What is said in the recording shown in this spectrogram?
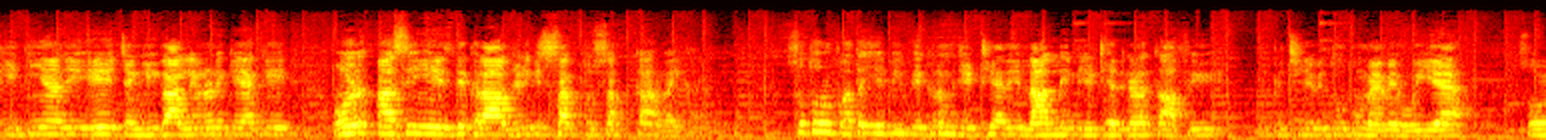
ਕੀਤੀਆਂ ਜੀ, ਇਹ ਚੰਗੀ ਗੱਲ ਨਹੀਂ ਉਹਨਾਂ ਨੇ ਕਿਹਾ ਕਿ ਹੁਣ ਅਸੀਂ ਇਸ ਦੇ ਖਿਲਾਫ ਜਿਹੜੀ ਕਿ ਸਖਤ ਤੋਂ ਸਖਤ ਕਾਰਵਾਈ ਕਰਾਂਗੇ। ਸੋ ਤੁਹਾਨੂੰ ਪਤਾ ਹੀ ਹੈ ਵੀ ਵਿਕਰਮ ਮਜੀਠੀਆ ਦੀ, ਲਾਲੀ ਮਜੀਠੀਆ ਦੇ ਨਾਲ ਕਾਫੀ ਪਿਛਲੇ ਵੀ ਤੂੰ ਤੂੰ ਮੈਵੇਂ ਹੋਈ ਹੈ। ਸੋ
